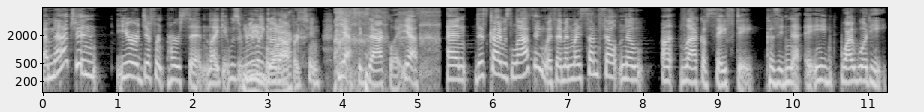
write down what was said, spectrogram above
imagine you're a different person. Like it was a you really good opportunity. Yes, exactly. yes. And this guy was laughing with him and my son felt no uh, lack of safety because he, he, why would he?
